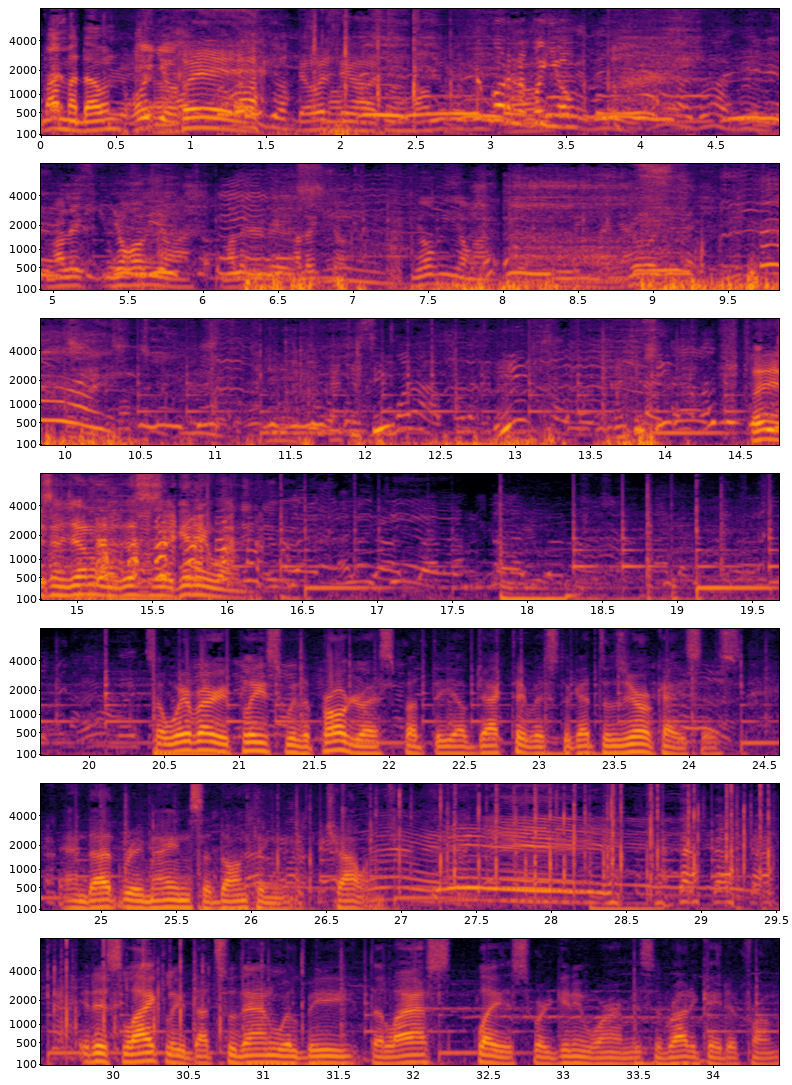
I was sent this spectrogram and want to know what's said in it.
Mama daun. Korna ko yung. Malik, yoga yung. Malik, malik yung. Yoga yung. Can't you see? Can't you see? Ladies and gentlemen, this is a guinea worm. So we're very pleased with the progress, but the objective is to get to zero cases, and that remains a daunting challenge. It is likely that Sudan will be the last place where guinea worm is eradicated from.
